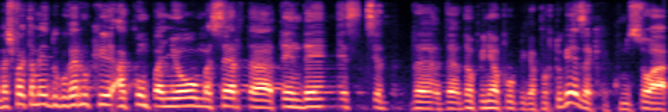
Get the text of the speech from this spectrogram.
mas foi também do governo que acompanhou uma certa tendência da, da, da opinião pública portuguesa, que começou a,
